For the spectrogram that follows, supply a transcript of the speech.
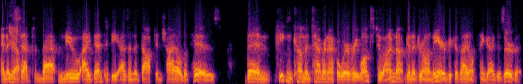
and accept yeah. that new identity as an adopted child of His, then He can come and tabernacle wherever He wants to. I'm not going to draw near because I don't think I deserve it,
